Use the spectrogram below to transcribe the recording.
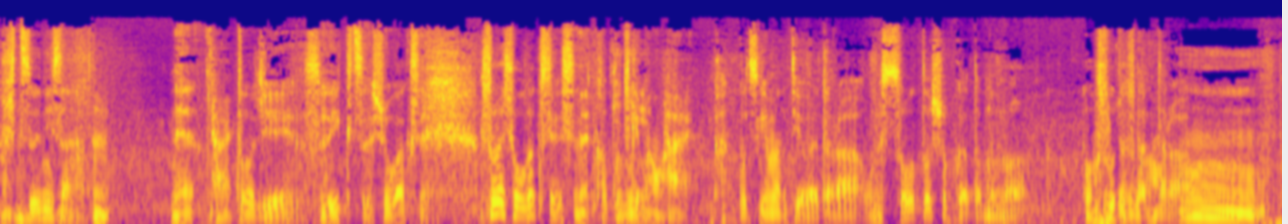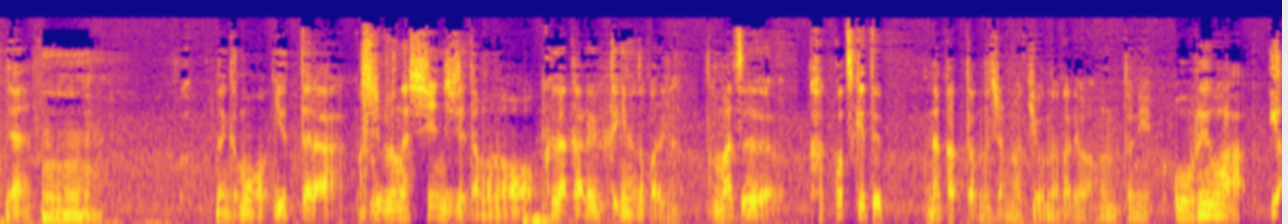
普通にさ、ね、はい。当時、それいくつ？小学生。それは小学生ですね。かっこつけマンは。はい。カッコつけマンって言われたら、俺相当ショックだと思うの。自分だったら。うん。ね。うん。なんかもう言ったら、自分が信じてたものを砕かれる的なとこあるじゃん。まず、カッコつけてなかったんだじゃん、マキオの中では、本当に。俺はいや。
